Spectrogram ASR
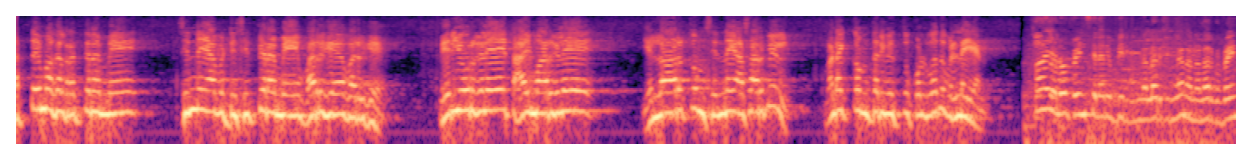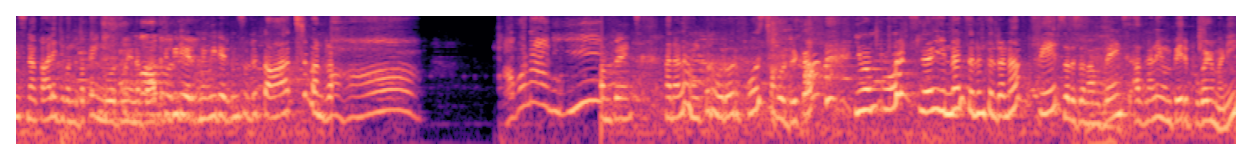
அத்தை மகள் ரத்தினமே சின்னையா விட்டு சித்திரமே வருக வருக. பெரியோர்களே தாய்மார்களே எல்லாருக்கும் சின்னையா சார்பில் வணக்கம் தெரிவித்துக் கொள்வது வெள்ளையன். ஹாய் ஹலோ ஃப்ரெண்ட்ஸ் எல்லாரும் எப்படி இருக்கீங்க? நல்லா இருக்கீங்களா? நான் நல்லா இருக்கேன். ஃப்ரெண்ட்ஸ் நான் காலேஜ் வந்த பக்கம் இங்க ஒரு என்ன பார்த்துட்டு வீடியோ எடுக்கணும் வீடியோ எடுக்கணும்னு சொல்லிட்டு டார்ச் பண்றான் அவனா நீ? ஃப்ரெண்ட்ஸ் அதனால அவன் கூட ஒரு ஒரு போஸ்ட் போட்டிருக்கான் இவன் போஸ்ட்ல என்னன்னு சொல்லு சொல்றான்னா பேர் சொல்ல சொன்னான். ஃப்ரெண்ட்ஸ் அதனால இவன் பேர் புகழ்மணி.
